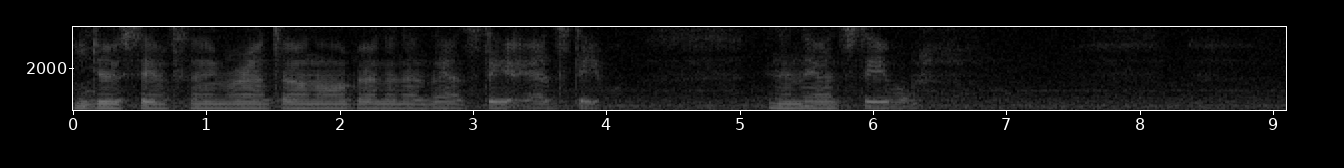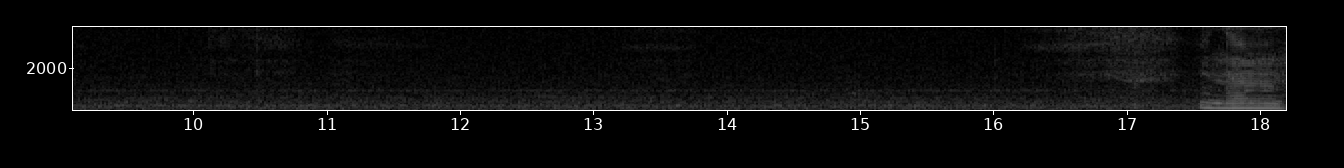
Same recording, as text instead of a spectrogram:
you do the same thing, run down a little bit and then add, sta add stable. And then add stable. And um,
